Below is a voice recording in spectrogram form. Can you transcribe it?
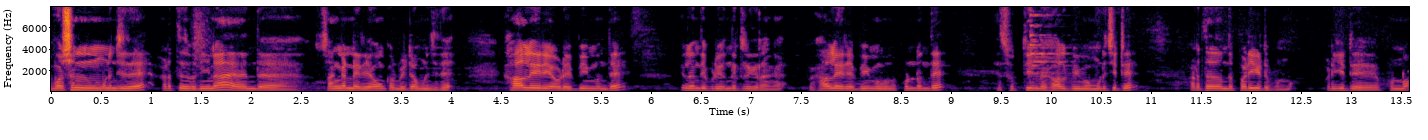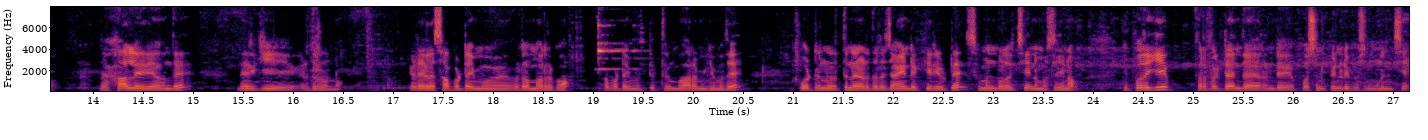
போர்ஷன் முடிஞ்சுது. அடுத்தது பார்த்திங்கன்னா இந்த சங்கன் ஏரியாவும் கம்ப்ளீட்டாக முடிஞ்சுது. ஹால் ஏரியாவுடைய பீம் வந்து இதுலேருந்து இப்படி வந்துட்டுருக்குறாங்க இப்போ ஹால் ஏரியா பீம் கொண்டு வந்து சுற்றி இந்த ஹால் பீமை முடிச்சுட்டு அடுத்தது வந்து படிக்கட்டு போடணும். படிக்கட்டு போடணும். இந்த ஹால் ஏரியா வந்து நெருக்கி எடுத்துகிட்டு வரணும். இடையில சாப்பாடு டைம் விடுற மாதிரி இருக்கும். சாப்பாடு டைம் விட்டு திரும்ப ஆரம்பிக்கும் போது போட்டு நிறுத்தின இடத்துல ஜாயிண்ட்டை கீறி விட்டு சிமெண்ட் பால் வச்சு நம்ம செய்யணும். இப்போதைக்கு பர்ஃபெக்டாக இந்த ரெண்டு போர்ஷன் பின்னாடி போர்ஷன் முடிஞ்சிச்சு.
